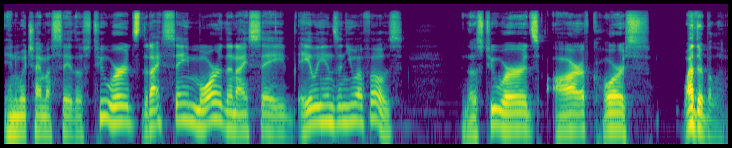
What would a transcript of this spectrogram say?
in which I must say those two words that I say more than I say aliens and UFOs. And those two words are, of course, weather balloon.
